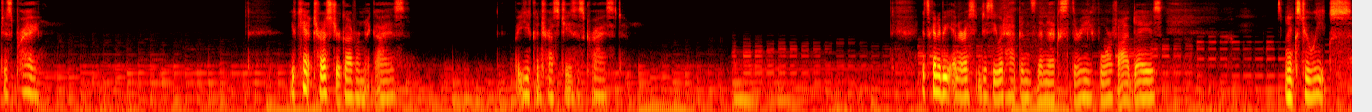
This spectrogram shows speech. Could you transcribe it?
Just pray. You can't trust your government, guys, but you can trust Jesus Christ. It's going to be interesting to see what happens the next three, four, five days, next two weeks.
